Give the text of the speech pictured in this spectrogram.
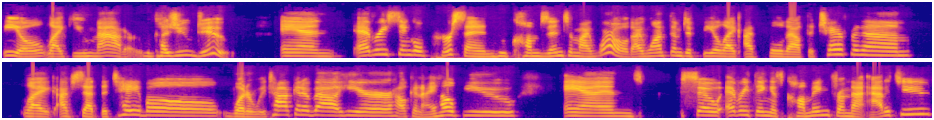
feel like you matter because you do. And every single person who comes into my world, I want them to feel like I've pulled out the chair for them. Like I've set the table. What are we talking about here? How can I help you? And so everything is coming from that attitude,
